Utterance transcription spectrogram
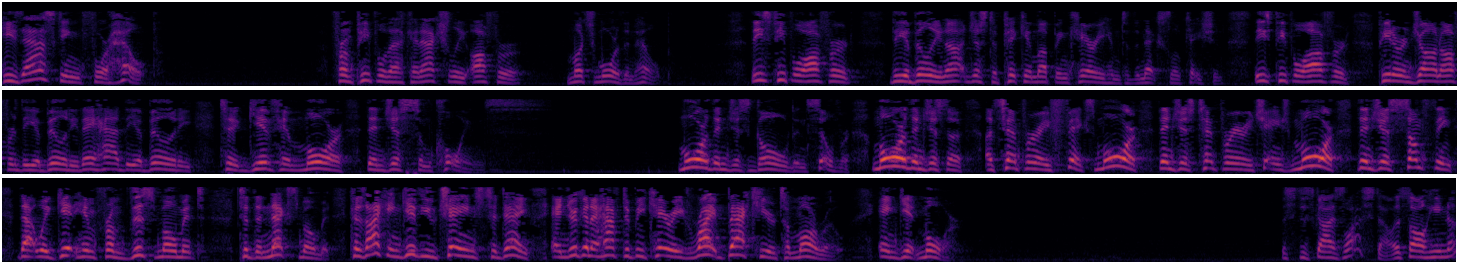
He's asking for help from people that can actually offer much more than help. These people offered the ability not just to pick him up and carry him to the next location. These people offered, Peter and John offered the ability, they had the ability to give him more than just some coins. More than just gold and silver. More than just a, a temporary fix. More than just temporary change. More than just something that would get him from this moment to the next moment. Because I can give you change today, and you're going to have to be carried right back here tomorrow and get more. Is this guy's lifestyle. That's all he knows.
